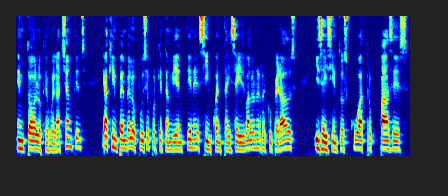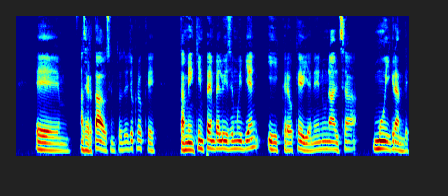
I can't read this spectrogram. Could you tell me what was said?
en todo lo que fue la Champions. Y a Kimpembe lo puse porque también tiene 56 balones recuperados y 604 pases eh, acertados. Entonces yo creo que también Kimpembe lo hizo muy bien y creo que viene en una alza muy grande.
